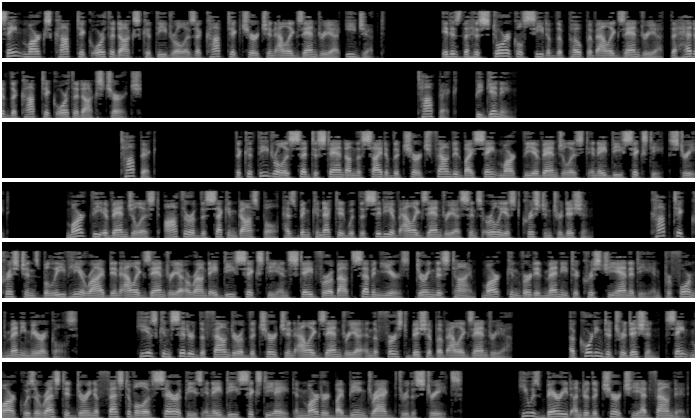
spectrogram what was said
St. Mark's Coptic Orthodox Cathedral is a Coptic church in Alexandria, Egypt. It is the historical seat of the Pope of Alexandria, the head of the Coptic Orthodox Church. Beginning The cathedral is said to stand on the site of the church founded by Saint Mark the Evangelist in AD 60, St. Mark the Evangelist author of the Second Gospel has been connected with the city of Alexandria since earliest Christian tradition. Coptic Christians believe he arrived in Alexandria around AD 60 and stayed for about seven years. During this time, Mark converted many to Christianity and performed many miracles. He is considered the founder of the church in Alexandria and the first bishop of Alexandria. According to tradition, Saint Mark was arrested during a festival of Serapis in AD 68 and martyred by being dragged through the streets. He was buried under the church he had founded.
